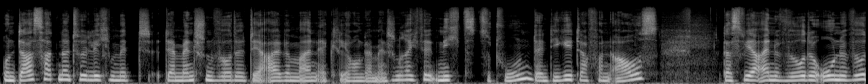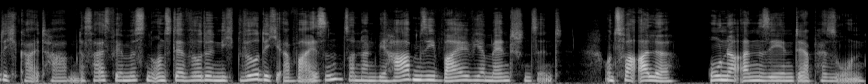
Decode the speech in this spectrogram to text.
Und das hat natürlich mit der Menschenwürde der allgemeinen Erklärung der Menschenrechte nichts zu tun, denn die geht davon aus, dass wir eine Würde ohne Würdigkeit haben. Das heißt, wir müssen uns der Würde nicht würdig erweisen, sondern wir haben sie, weil wir Menschen sind. Und zwar alle. ohne Ansehen der Person.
